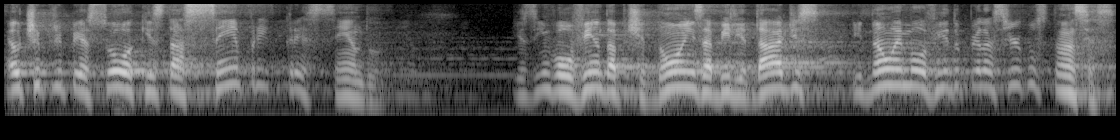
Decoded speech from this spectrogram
É o tipo de pessoa que está sempre crescendo, desenvolvendo aptidões, habilidades e não é movido pelas circunstâncias.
